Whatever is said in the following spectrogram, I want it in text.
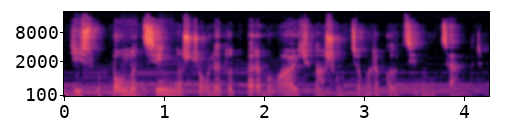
дійсно повноцінно, що вони тут перебувають в нашому цьому реколекційному центрі.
